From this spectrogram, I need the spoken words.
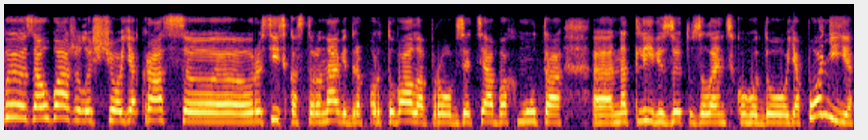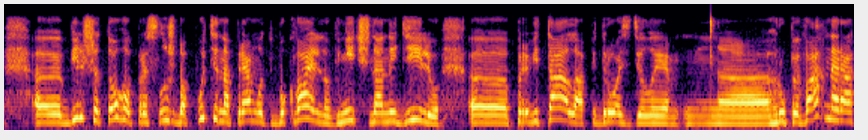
ви зауважили, що якраз е, російська сторона відрапортувала про взяття Бахмута е, на тлі візиту Зеленського до Японії. Е, Більше того, прес-служба Путіна прямо от буквально в ніч на неділю привітала підрозділи групи Вагнера.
